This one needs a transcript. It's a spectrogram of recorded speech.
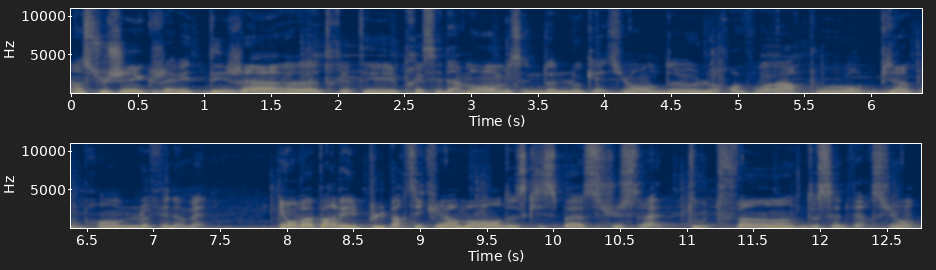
un sujet que j'avais déjà euh, traité précédemment, mais ça nous donne l'occasion de le revoir pour bien comprendre le phénomène. Et on va parler plus particulièrement de ce qui se passe juste à la toute fin de cette version.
